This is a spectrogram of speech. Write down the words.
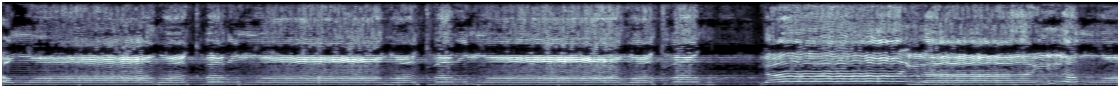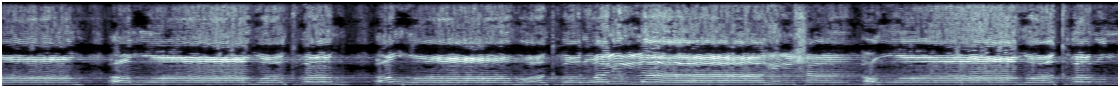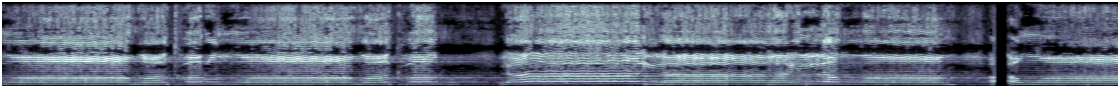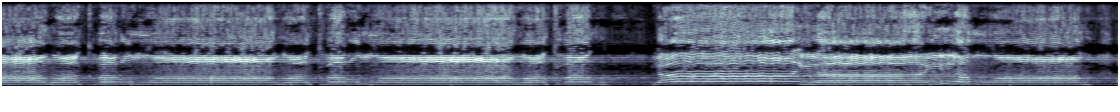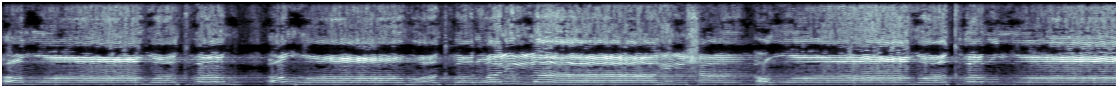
الله أكبر الله أكبر الله أكبر. لا إله إلا الله الله أكبر الله أكبر. ولله الحمد الله أكبر الله الله أكبر الله أكبر الله أكبر. لا إله إلا الله الله أكبر الله أكبر. ولله الحمد الله أكبر الله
